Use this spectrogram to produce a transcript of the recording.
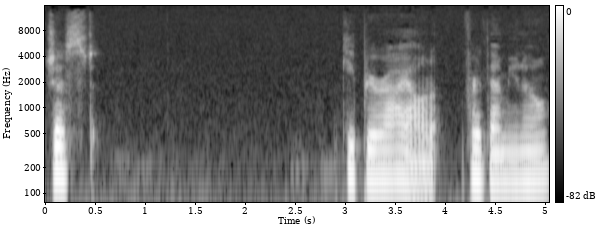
Just keep your eye out for them, you know.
